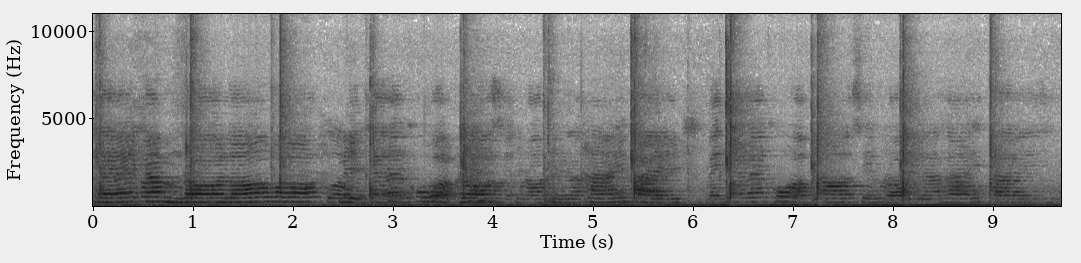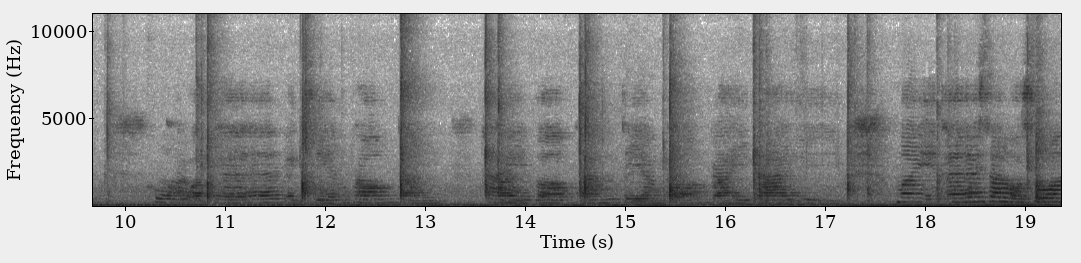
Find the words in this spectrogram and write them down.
แท้กำรอรอวอไม่แท้ขั้วรอเสียงรอเรือหายไป ไม่แท้ควบรอเสียงรอเรือหายไปควบแท้เป็นเสียงพร้อมกันไทยปลอบควันเตรียมพร้อมไกลไกลไม่แท้เศร้าสวง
